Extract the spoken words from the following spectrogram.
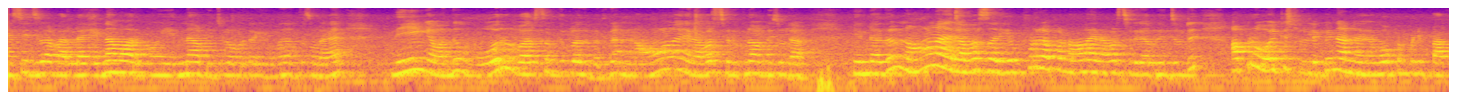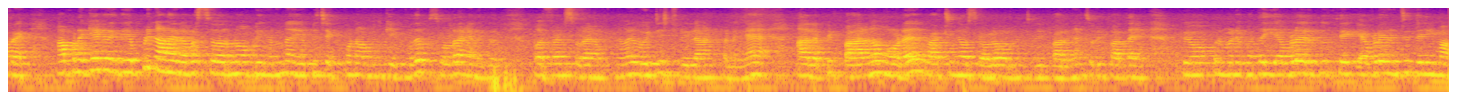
மெசேஜ்லாம் வரல. என்னவா இருக்கும்? என்ன அப்படின்னு சொல்லி ஒவ்வொருத்தர் கேட்கும்போது அர்த்தம் சொல்கிறாங்க நீங்கள் வந்து ஒரு வருஷத்துக்குள்ள வந்து பார்த்தீங்கன்னா நாலாயிரம் ஹவர்ஸ் எடுக்கணும் அப்படின்னு சொல்கிறாங்க என்னது நாலாயிரம் ஹவர்ஸ் எப்படி அப்போ நாலாயிரம் ஹவர்ஸ் எடுக்க அப்படின்னு சொல்லிட்டு அப்புறம் ஒயிட் ஸ்டுடியோவில் போய் நான் ஓப்பன் பண்ணி பார்க்குறேன் அப்போ நான் கேட்குறேன் இது எப்படி நாலாயிரம் ஹவர்ஸ் வரணும்? அப்படிங்கிறது நான் எப்படி செக் பண்ணணும் அப்படின்னு கேட்கும்போது சொல்கிறாங்க எனக்கு. ஒரு ஃப்ரெண்ட்ஸ் சொல்கிறாங்க இந்த மாதிரி ஒயிட் ஸ்டுடியோவில் ஆன் பண்ணுங்கள் அதில் போய் பாருங்கள் உங்களோட வாட்சிங் ஹவர்ஸ் எவ்வளோ வருதுன்னு சொல்லி பாருங்கன்னு சொல்லி பார்த்தேன். போய் ஓப்பன் பண்ணி பார்த்தா எவ்வளோ இருக்குது எவ்வளோ இருந்துச்சு தெரியுமா?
